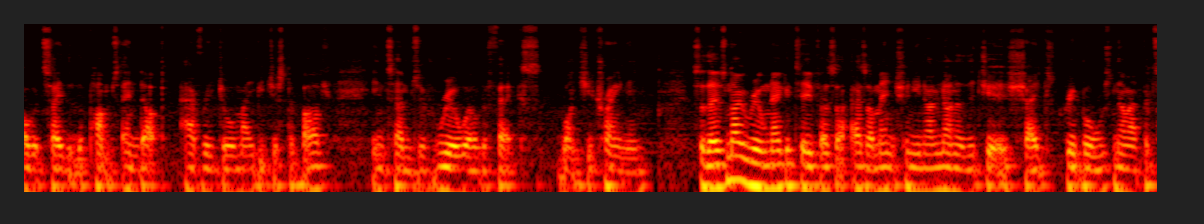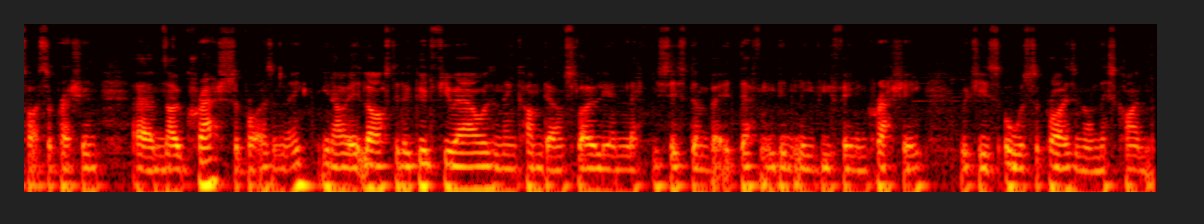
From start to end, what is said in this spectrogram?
I would say that the pumps end up average or maybe just above in terms of real world effects once you're training. So there's no real negative, as I, as I mentioned, you know, none of the jitters, shakes, dribbles, no appetite suppression, um, no crash, surprisingly. You know, it lasted a good few hours and then come down slowly and left your system, but it definitely didn't leave you feeling crashy, which is always surprising on this kind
